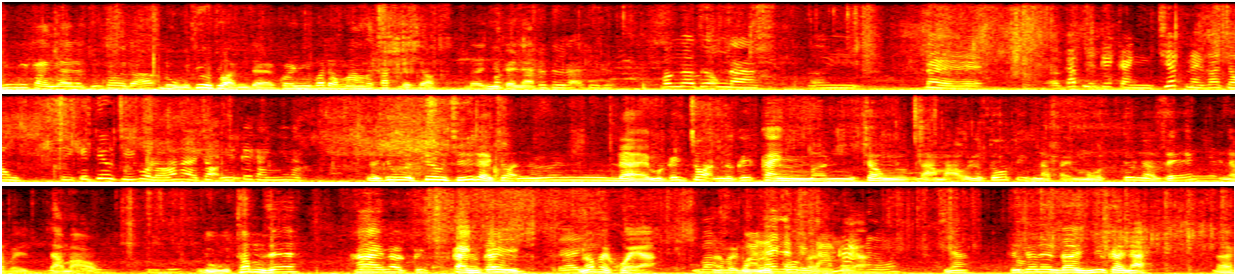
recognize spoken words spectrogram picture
những cái cành này là chúng tôi đã đủ tiêu chuẩn để coi như bắt đầu mang ra cắt để trồng đây như cành này. Từ từ đã từ từ. Vâng thưa ông là ừm, để ờ, cắt những cái cành chiết này ra trồng thì cái tiêu chí của nó là chọn những cái cành như nào nói chung là tiêu chí để chọn để một cái chọn được cái cành mà trồng được đảm bảo được tốt ý, là phải một tức là dễ là phải đảm bảo đủ thâm dễ. Hai là cái cành cây Đây. nó phải khỏe Vâng. nó phải đủ lực tốt phải khỏe. nhá. Thế cho nên đây như cành này. Đây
